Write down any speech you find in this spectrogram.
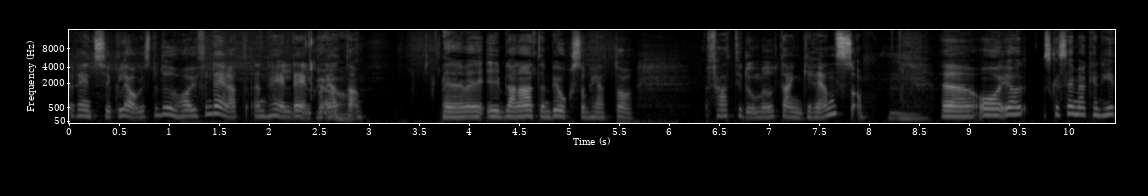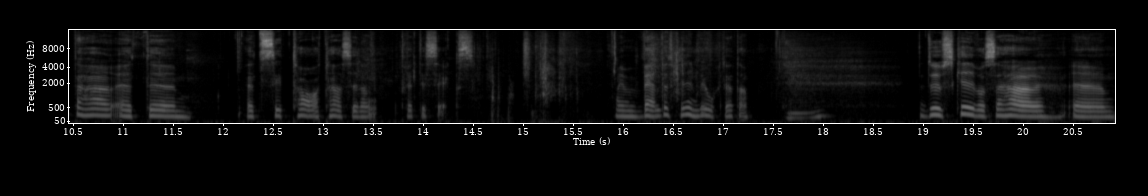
rent psykologiskt, och du har ju funderat en hel del på Ja. detta. Eh, I bland annat en bok som heter Fattigdom utan gränser. Mm. Och jag ska se om jag kan hitta här ett, ett citat här sidan 36. Det är en väldigt fin bok detta. Mm. Du skriver så här. Eh,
